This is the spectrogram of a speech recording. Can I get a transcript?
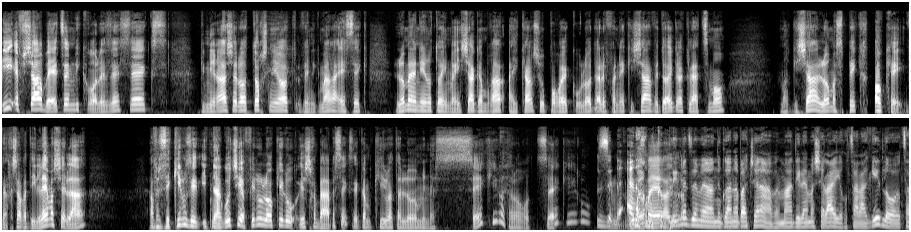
אי אפשר בעצם לקרוא לזה סקס. גמירה שלו תוך שניות ונגמר העסק. לא מעניין אותו אם האישה גמרה, העיקר שהוא פורק, הוא לא יודע לפנק אישה ודואג רק לעצמו. מרגישה לא מספיק, אוקיי, ועכשיו הדילמה שלה, אבל זה כאילו, זה התנהגות שהיא אפילו לא כאילו, יש לך בעיה בסקס, זה גם כאילו אתה לא מנסה, כאילו, אתה לא רוצה, כאילו? זה, אנחנו מקבלים אז- את זה מהנוגן הבת שלה, אבל מה הדילמה שלה? היא רוצה להגיד לו, היא רוצה.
